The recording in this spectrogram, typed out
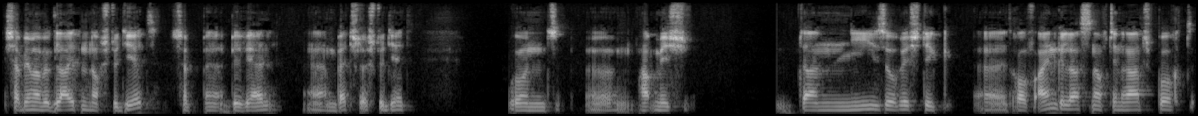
ich habe immer begleitend noch studiert. Ich habe äh, BWL äh, Bachelor studiert und äh, habe mich dann nie so richtig äh, drauf eingelassen auf den Radsport.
